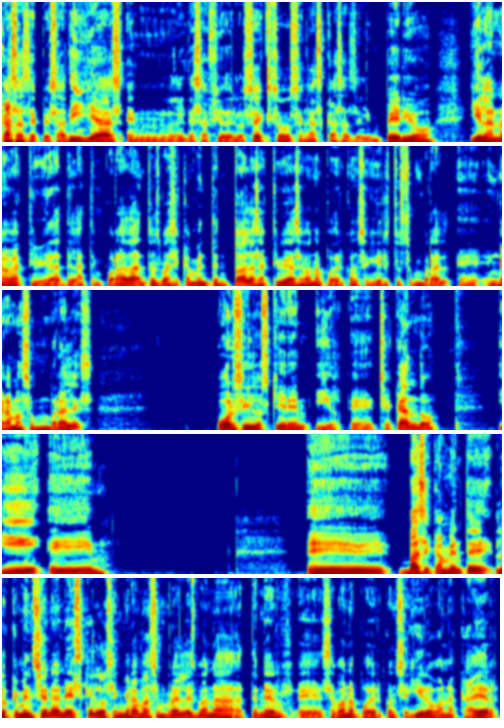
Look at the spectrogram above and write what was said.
casas de pesadillas, en el desafío de los sexos, en las casas del imperio y en la nueva actividad de la temporada. Entonces, básicamente en todas las actividades se van a poder conseguir estos umbral, eh, engramas umbrales por si los quieren ir eh, checando. Y eh, básicamente lo que mencionan es que los engramas umbrales van a tener, se van a poder conseguir o van a caer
